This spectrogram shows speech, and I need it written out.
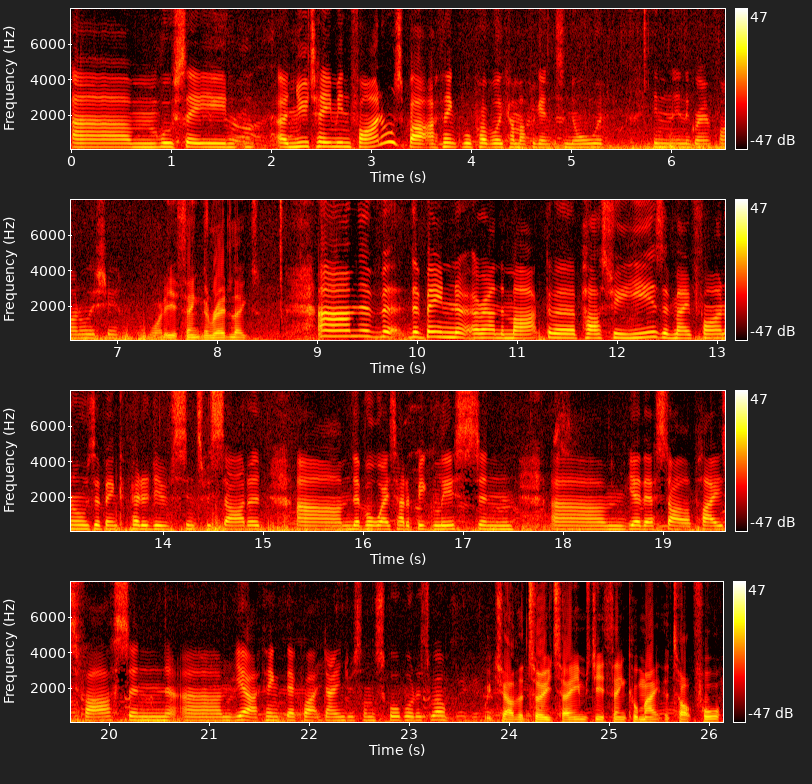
um, we'll see a new team in finals. But I think we'll probably come up against Norwood in, in the grand final this year. What do you think the Redlegs? Um, they've, they've been around the mark the past few years. They've made finals. They've been competitive since we started. Um, they've always had a big list, and um, yeah, their style of play is fast. And um, yeah, I think they're quite dangerous on the scoreboard as well. Which other two teams do you think will make the top four?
